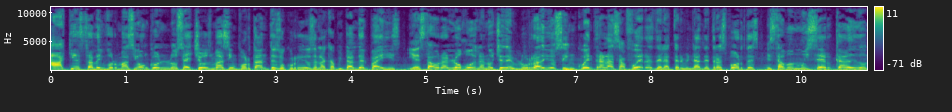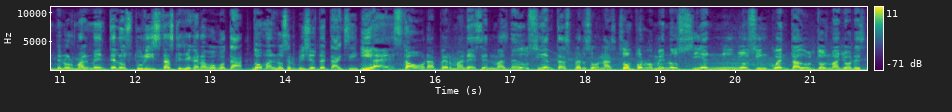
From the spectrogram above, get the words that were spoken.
Aquí está la información con los hechos más importantes ocurridos en la capital del país y a esta hora el ojo de la noche de Blue Radio se encuentra a las afueras de la terminal de transportes. Estamos muy cerca de donde normalmente los turistas que llegan a Bogotá toman los servicios de taxi y a esta hora permanecen más de 200 personas. Son por lo menos 100 niños, 50 adultos mayores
